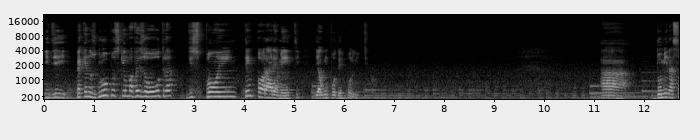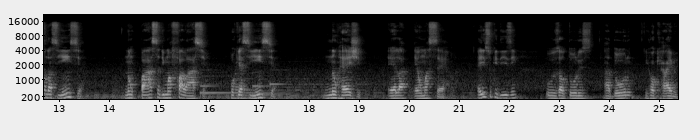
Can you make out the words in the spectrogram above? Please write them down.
e de pequenos grupos que uma vez ou outra dispõem temporariamente de algum poder político. A dominação da ciência não passa de uma falácia, porque a ciência não rege, ela é uma serva. É isso que dizem os autores Adorno e Horkheimer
